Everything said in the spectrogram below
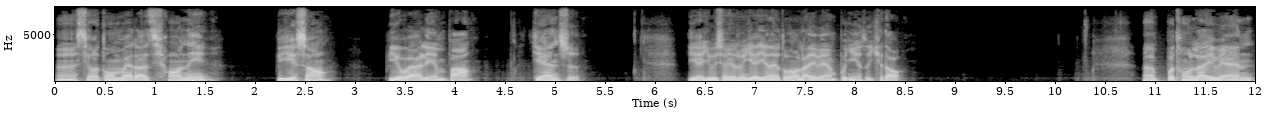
嗯，小动脉的腔内、壁上、壁外淋巴、间质，也就小叶中心结节的多种来源，不仅是气道。嗯，不同来源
